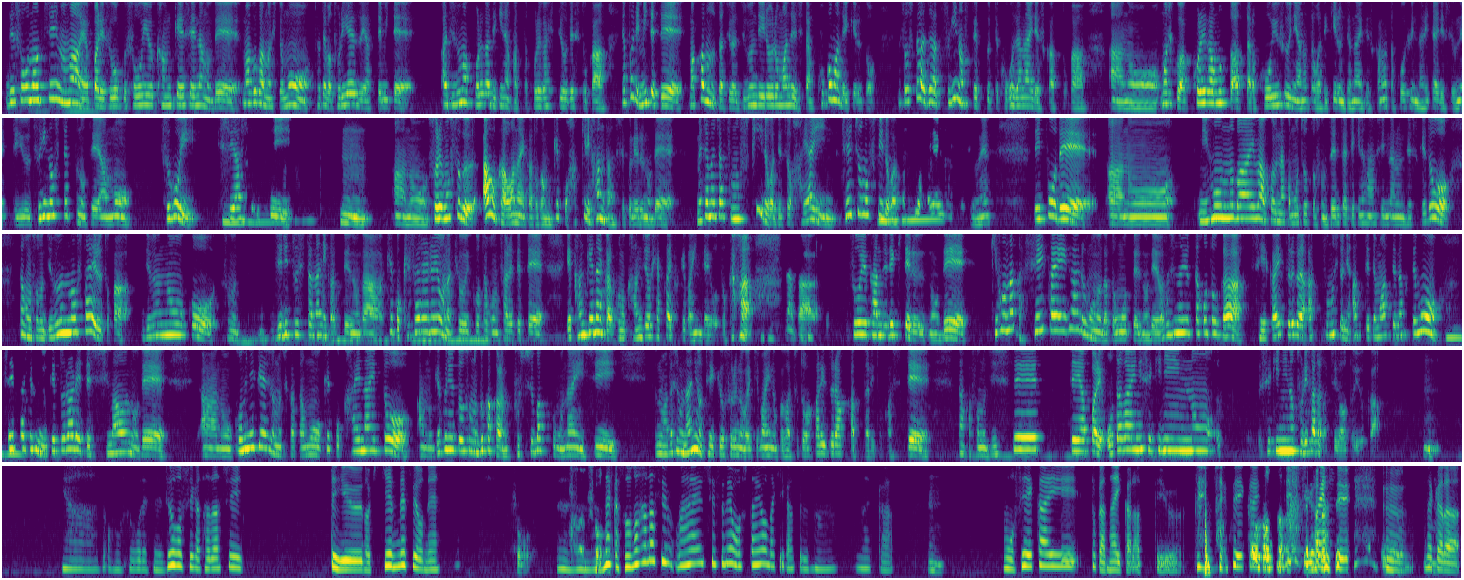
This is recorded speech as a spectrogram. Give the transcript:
でそのチームはやっぱりすごくそういう関係性なので、まあ、部下の人も例えばとりあえずやってみてあ自分はこれができなかったこれが必要ですとかやっぱり見てて、まあ、彼女たちが自分でいろいろマネージしたらここまでいけると。そしたらじゃあ次のステップってここじゃないですかとかあのもしくはこれがもっとあったらこういうふうにあなたはできるんじゃないですかあなたこういうふうになりたいですよねっていう次のステップの提案もすごいしやすいし、うん、あのそれもすぐ合うか合わないかとかも結構はっきり判断してくれるのでめちゃめちゃそのスピードが実は速い成長のスピードが速いんですよね。で一方であの日本の場合はこれなんかもうちょっとその全体的な話になるんですけど多分その自分のスタイルとか自分のこうその自立した何かっていうのが結構消されるような教育を多分されてていや関係ないからこの漢字を100回書けばいいんだよとか なんかそういう感じで来てるので基本なんか正解があるものだと思ってるので私の言ったことが正解それがあその人に合ってても合ってなくても正解というふうに受け取られてしまうのであのコミュニケーションの仕方も結構変えないとあの逆に言うとその部下からのプッシュバックもないしその私も何を提供するのが一番いいのかがちょっと分かりづらかったりとかしてなんかその実践ってやっぱりお互いに責任の責任の取り方が違うというか、うん、いやーそうですね。上司が正しいっていうの危険ですよね。そう。んうんうん。そう。なんかその話前シスでもしたような気がするな。なんか。う、うん、もう正解とかないからっていう。正解そうそうそう。っていう話、ううんん、だから、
